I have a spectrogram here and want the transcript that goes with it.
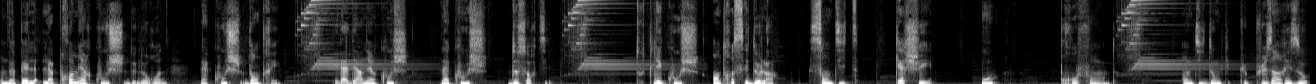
on appelle la première couche de neurones la couche d'entrée et la dernière couche la couche de sortie les couches entre ces deux-là sont dites cachées ou profondes. On dit donc que plus un réseau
